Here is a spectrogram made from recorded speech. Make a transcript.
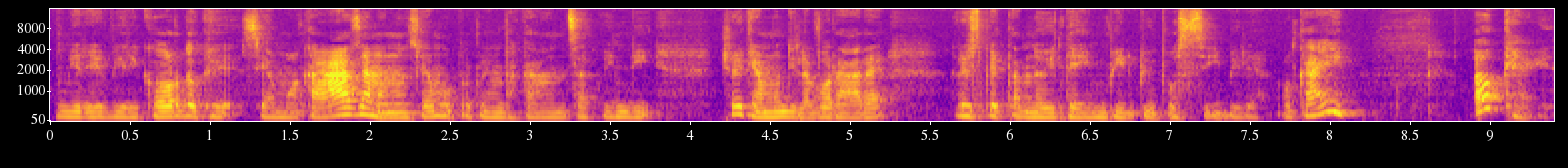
Vi ricordo che siamo a casa ma non siamo proprio in vacanza, quindi cerchiamo di lavorare rispettando i tempi il più possibile, ok? Okay,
